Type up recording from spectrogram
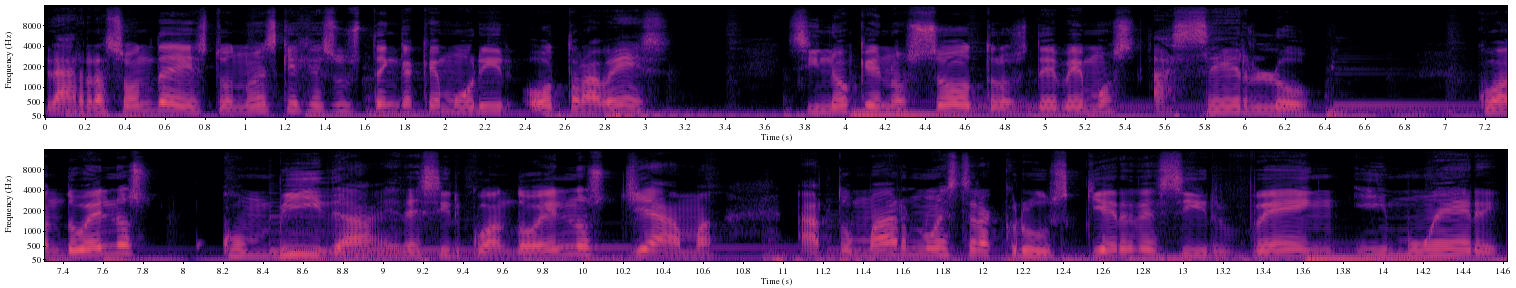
La razón de esto no es que Jesús tenga que morir otra vez, sino que nosotros debemos hacerlo. Cuando Él nos convida, es decir, cuando Él nos llama a tomar nuestra cruz, quiere decir ven y muere.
